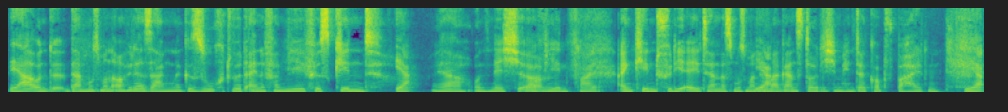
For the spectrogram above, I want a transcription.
Ja, und äh, da muss man auch wieder sagen, ne, gesucht wird eine Familie fürs Kind. Ja. Ja, und nicht auf ähm, jeden Fall ein Kind für die Eltern. Das muss man ja. immer ganz deutlich im Hinterkopf behalten. Ja,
